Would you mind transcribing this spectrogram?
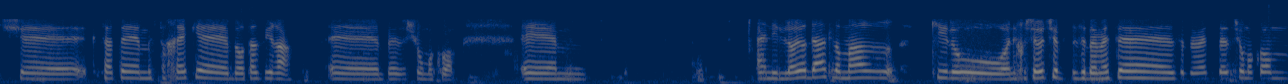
שקצת אה, משחק באותה זירה באיזשהו מקום. אני לא יודעת לומר, כאילו, אני חושבת שזה באמת, זה באמת באיזשהו מקום,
